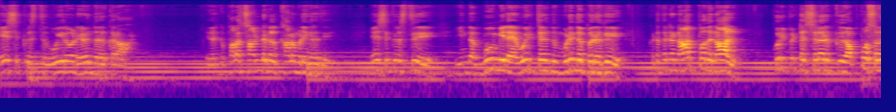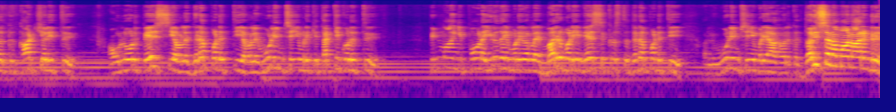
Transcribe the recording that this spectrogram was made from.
இயேசு கிறிஸ்து உயிரோடு எழுந்திருக்கிறார். இதற்கு பல சான்றுகள் காணப்படுகிறது. இயேசு கிறிஸ்து இந்த பூமியில உயிர்த்தெழுந்து முடிந்த பிறகு கிட்டத்தட்ட நாற்பது நாள் குறிப்பிட்ட சிலருக்கு அப்போ சிலருக்கு காட்சி அளித்து அவர்களோடு பேசி அவர்களை திடப்படுத்தி அவர்களை ஊழியம் செய்யும்படிக்கு தட்டி கொடுத்து பின்வாங்கி போன இருதை முடிவர்களை மறுபடியும் இயேசு கிறிஸ்து திடப்படுத்தி அவர்களை ஊழியம் செய்யும்படியாக அவருக்கு தரிசனமானார் என்று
